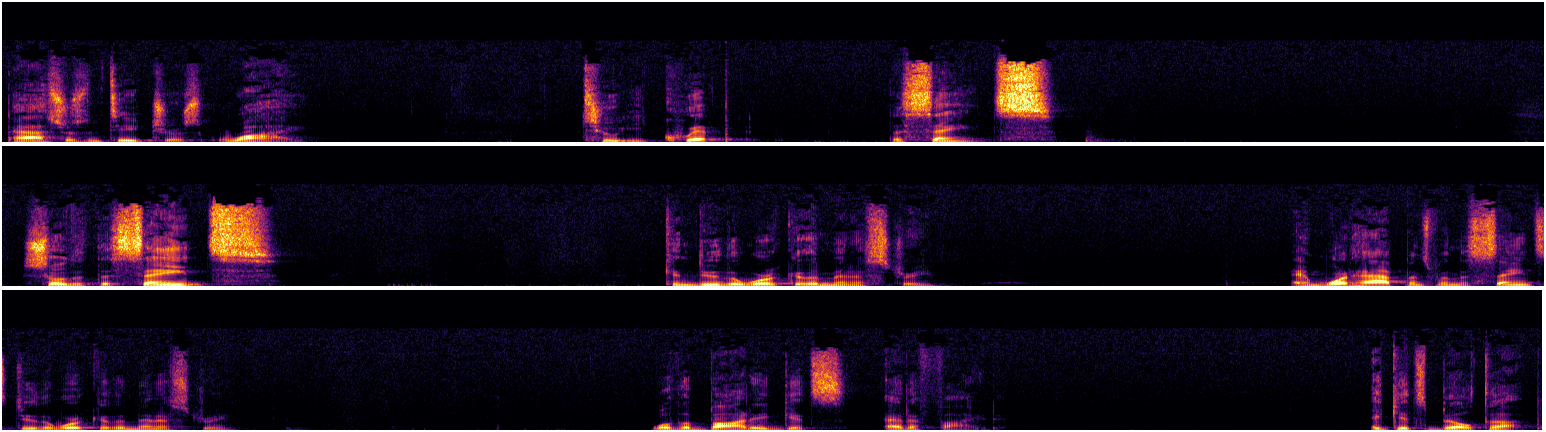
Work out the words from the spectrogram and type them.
pastors and teachers. Why? To equip the saints. So that the saints can do the work of the ministry. And what happens when the saints do the work of the ministry? Well, the body gets edified, it gets built up.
